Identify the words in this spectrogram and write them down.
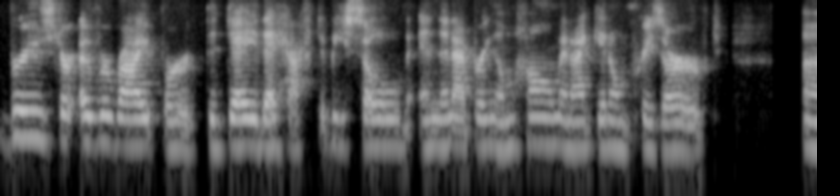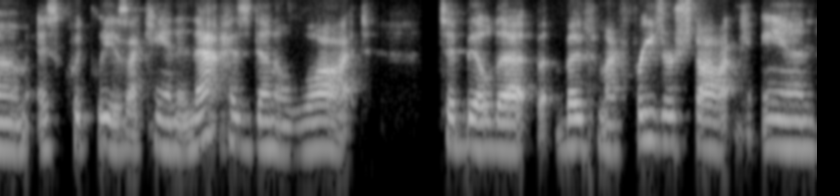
bruised or overripe or the day they have to be sold. And then I bring them home and I get them preserved um, as quickly as I can. And that has done a lot to build up both my freezer stock and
